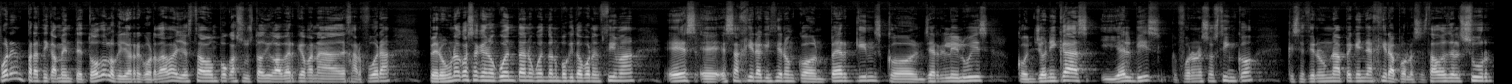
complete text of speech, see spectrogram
Ponen prácticamente todo lo que yo recordaba. Yo estaba un poco asustado, digo, a ver qué van a dejar fuera. Pero una cosa que no cuentan, no cuentan un poquito por encima, es eh, esa gira que hicieron con Perkins, con Jerry Lee Lewis, con Johnny Cash y Elvis, que fueron esos cinco, que se hicieron una pequeña gira por los estados del sur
